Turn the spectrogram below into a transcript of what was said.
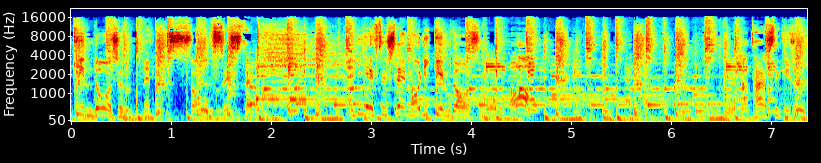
Kim Dawson met Soul Sister. En die heeft een stem hoor, die Kim Dawson. Oh. Gaat hartstikke goed.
